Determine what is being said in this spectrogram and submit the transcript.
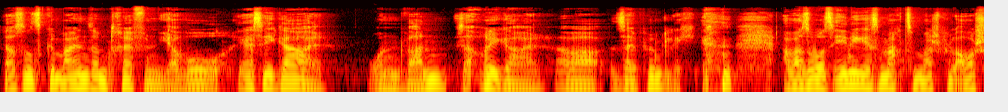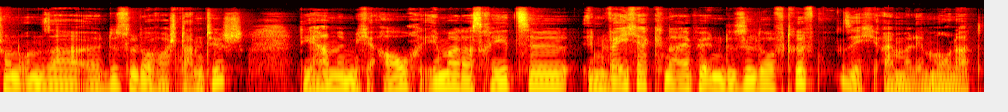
Lass uns gemeinsam treffen. Jawohl, er ist egal. Und wann, ist auch egal, aber sei pünktlich. aber sowas ähnliches macht zum Beispiel auch schon unser äh, Düsseldorfer Stammtisch. Die haben nämlich auch immer das Rätsel, in welcher Kneipe in Düsseldorf trifft man sich einmal im Monat.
